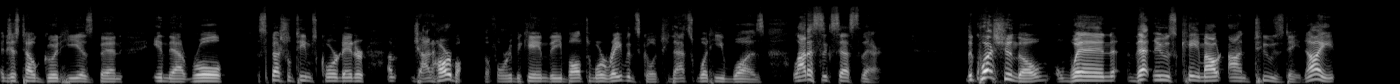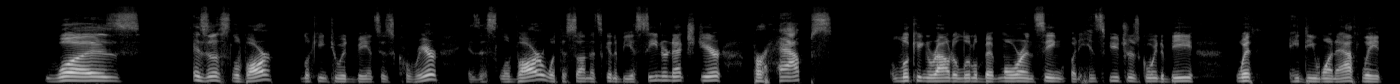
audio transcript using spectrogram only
and just how good he has been in that role. Special teams coordinator, um, John Harbaugh, before he became the Baltimore Ravens coach, that's what he was. A lot of success there. The question, though, when that news came out on Tuesday night, was is this LeVar looking to advance his career? Is this LeVar with the son that's going to be a senior next year? Perhaps looking around a little bit more and seeing what his future is going to be with a D1 athlete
